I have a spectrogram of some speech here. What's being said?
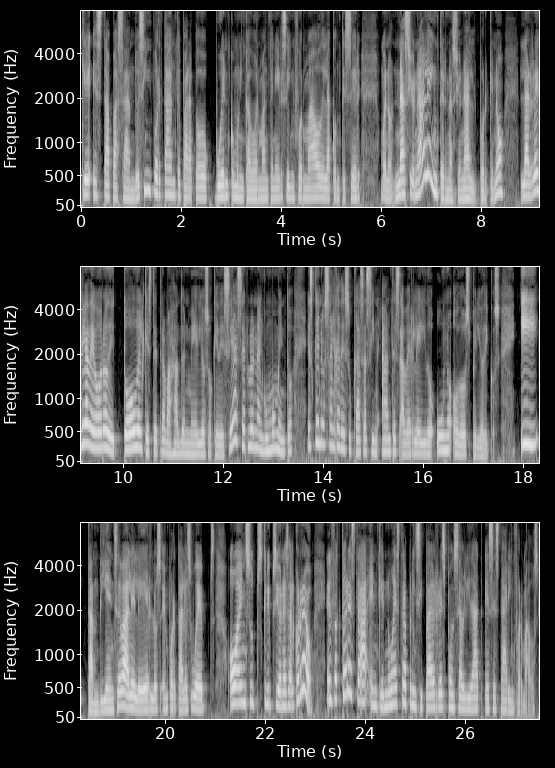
qué está pasando. Es importante para todo buen comunicador mantenerse informado del acontecer, bueno, nacional e internacional, ¿por qué no? La regla de oro de todo el que esté trabajando en medios o que desea hacerlo en algún momento es que no salga de su casa sin antes haber leído uno o dos periódicos. Y también se vale leerlos en portales web o en suscripciones al correo. El factor está en que nuestra principal responsabilidad es estar informados.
